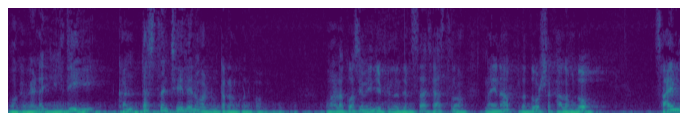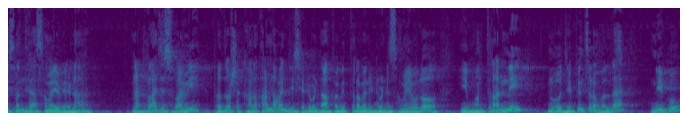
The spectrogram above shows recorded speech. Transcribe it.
ఒకవేళ ఇది కంఠస్థం చేయలేని వాళ్ళు ఉంటారు అనుకోండి పాపం. వాళ్ళ కోసం ఏం చెప్పిందో తెలుసా? శాస్త్రం నైనా ప్రదోష కాలంలో సాయం సంధ్యా సమయ వేళ నటరాజస్వామి ప్రదోష కాలతాండవం చేసేటువంటి ఆ పవిత్రమైనటువంటి సమయంలో ఈ మంత్రాన్ని నువ్వు జపించడం వల్ల నీకు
